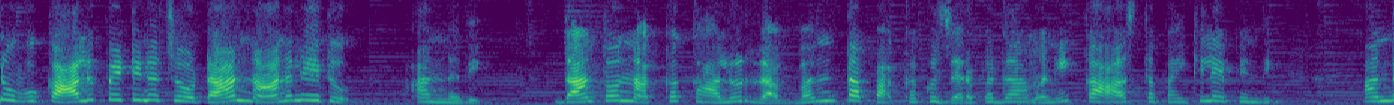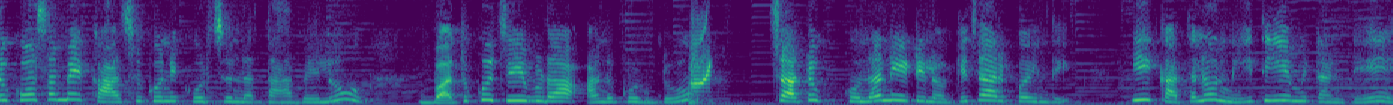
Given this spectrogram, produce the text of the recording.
నువ్వు కాలు పెట్టిన చోట నానలేదు అన్నది. దాంతో నక్క కాలు రవ్వంత పక్కకు జరపదామని కాస్త పైకి లేపింది. అందుకోసమే కాచుకుని కూర్చున్న తాబేలు బతుకు జీవుడా అనుకుంటూ చటుక్కున నీటిలోకి జారిపోయింది. ఈ కథలో నీతి ఏమిటంటే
